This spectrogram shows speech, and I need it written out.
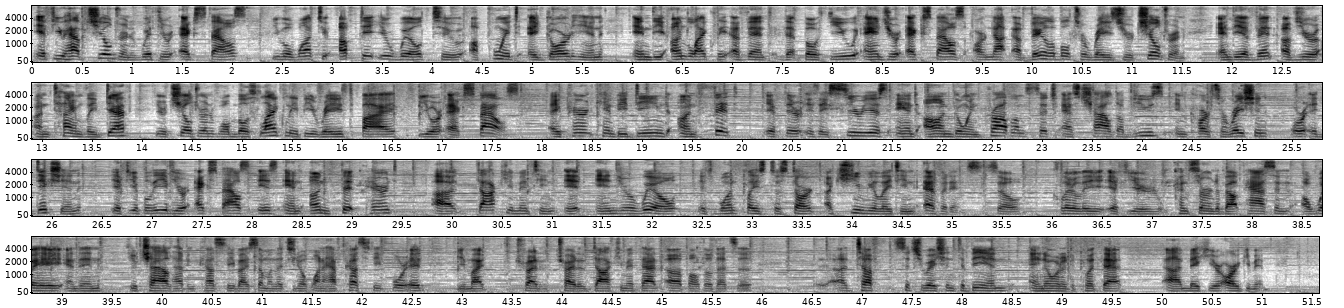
If you have children with your ex-spouse, you will want to update your will to appoint a guardian in the unlikely event that both you and your ex spouse are not available to raise your children. In the event of your untimely death, your children will most likely be raised by your ex spouse. A parent can be deemed unfit if there is a serious and ongoing problem such as child abuse, incarceration, or addiction. If you believe your ex spouse is an unfit parent, uh, documenting it in your will is one place to start accumulating evidence. So clearly, if you're concerned about passing away and then your child having custody by someone that you don't want to have custody for it, you might try to try to document that up. Although that's a, a tough situation to be in in order to put that uh, make your argument.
